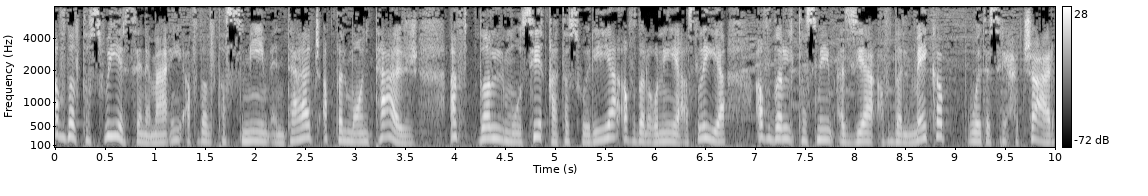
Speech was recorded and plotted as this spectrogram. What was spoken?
أفضل تصوير سينمائي، أفضل تصميم إنتاج، أفضل مونتاج، أفضل موسيقى تصويرية، أفضل أغنية أصلية، أفضل تصميم أزياء، أفضل ميك أب وتسريحة شعر،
